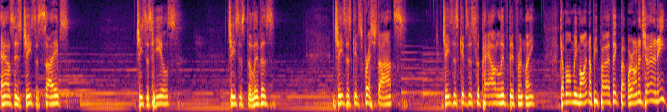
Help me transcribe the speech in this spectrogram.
Ours is Jesus saves, Jesus heals, Jesus delivers, Jesus gives fresh starts, Jesus gives us the power to live differently. Come on, we might not be perfect, but we're on a journey.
